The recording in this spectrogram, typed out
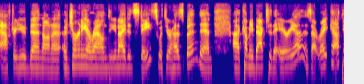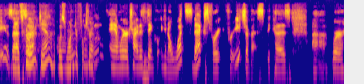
after you'd been on a, a journey around the United States with your husband and uh, coming back to the area. Is that right, Kathy? Is that that's correct? Uh, yeah, it was a wonderful mm-hmm. trip. And we were trying to think, you know, what's next for for each of us because uh, we're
